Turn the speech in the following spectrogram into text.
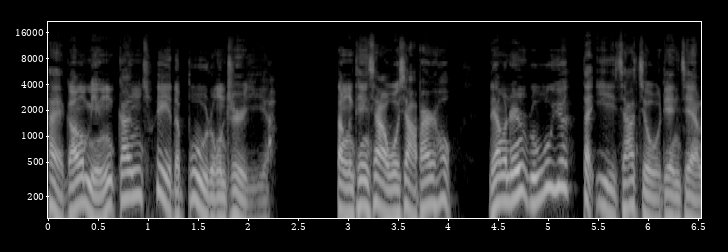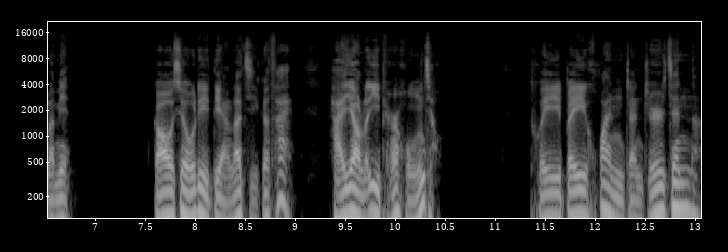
蔡刚明干脆的不容置疑啊！当天下午下班后，两人如约在一家酒店见了面。高秀丽点了几个菜，还要了一瓶红酒。推杯换盏之间呢，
